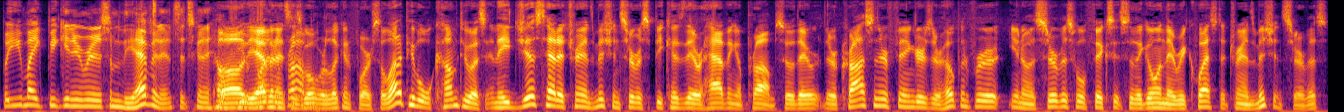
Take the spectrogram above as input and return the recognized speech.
but you might be getting rid of some of the evidence that's going to help. Oh, the evidence is what we're looking for. So a lot of people will come to us and they just had a transmission service because they were having a problem. So they're they're crossing their fingers. They're hoping for you know a service will fix it. So they go and they request a transmission service,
